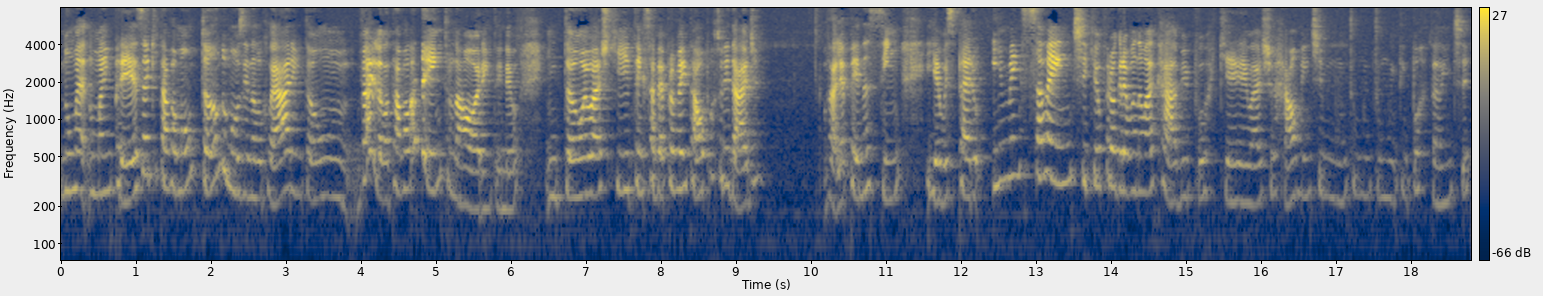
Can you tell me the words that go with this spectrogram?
numa, numa empresa que tava montando uma usina nuclear, então, velho, ela tava lá dentro na hora, entendeu? Então eu acho que tem que saber aproveitar a oportunidade Vale a pena sim, e eu espero imensamente que o programa não acabe, porque eu acho realmente muito, muito, muito importante.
